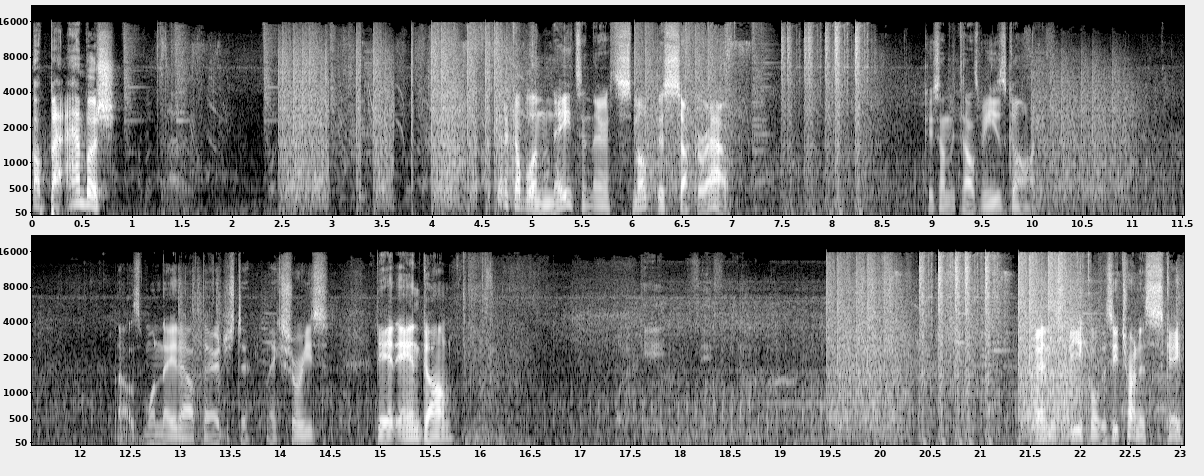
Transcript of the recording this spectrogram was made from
Oh, bat ambush! Got a couple of nades in there. Smoke this sucker out. Okay, something tells me he's gone. That was one nade out there just to make sure he's dead and gone. And this vehicle, is he trying to escape?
